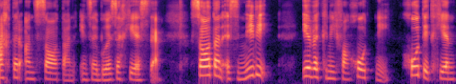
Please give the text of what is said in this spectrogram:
egter aan Satan en sy bose geeste. Satan is nie die ewe knie van God nie. God het geen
